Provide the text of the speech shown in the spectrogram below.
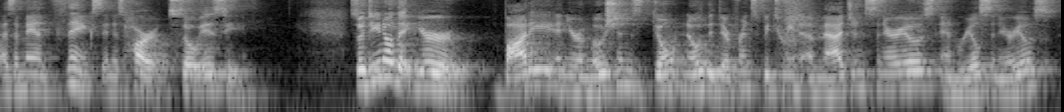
As a man thinks in his heart, so is he. So, do you know that your body and your emotions don't know the difference between imagined scenarios and real scenarios?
